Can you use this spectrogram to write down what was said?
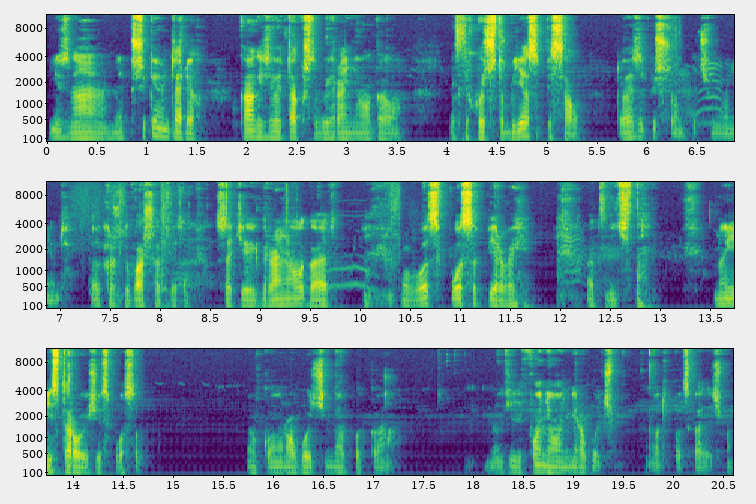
не знаю напиши в комментариях как сделать так чтобы игра не лагала. Если хочешь чтобы я записал то я запишу почему нет. Только жду вашего ответа. Кстати игра не лагает. Вот способ первый. Отлично. Но есть второй еще способ. Только он рабочий на пк. На телефоне он не рабочий вот подсказочка.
